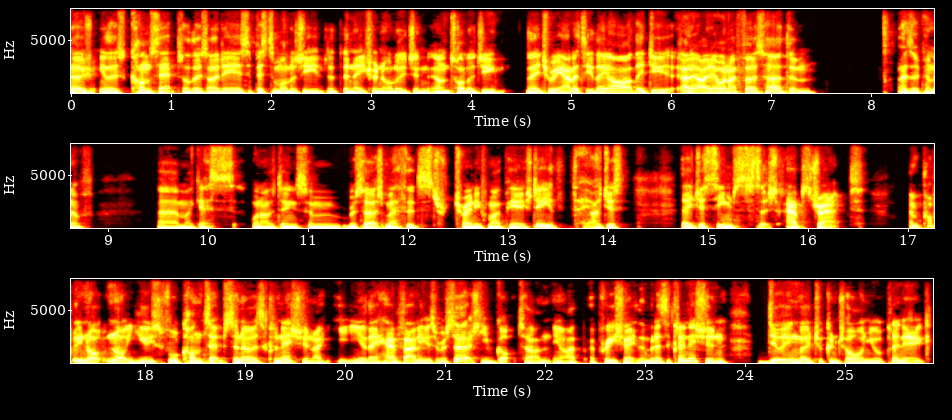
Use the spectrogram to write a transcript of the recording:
notion, you know, those concepts or those ideas, epistemology, the, the nature of knowledge, and ontology, nature reality, they are they do. I know, I know when I first heard them, as a kind of um, I guess when I was doing some research methods tr- training for my PhD, they are just they just seem such abstract and probably not not useful concepts to know as a clinician. I, you know, they have value as a. You've got to, you know, I appreciate them. But as a clinician doing motor control in your clinic,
